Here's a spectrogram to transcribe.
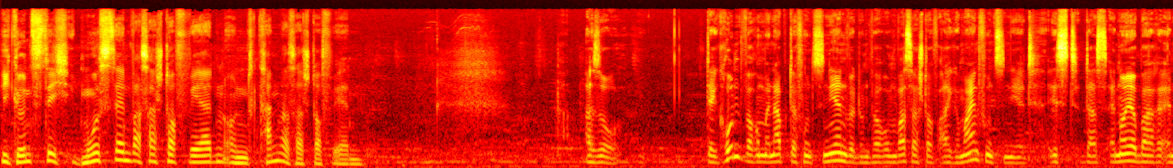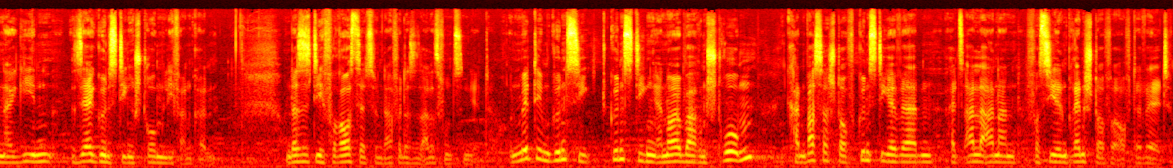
Wie günstig muss denn Wasserstoff werden und kann Wasserstoff werden? Also der Grund, warum Enapter funktionieren wird und warum Wasserstoff allgemein funktioniert, ist, dass erneuerbare Energien sehr günstigen Strom liefern können. Und das ist die Voraussetzung dafür, dass es das alles funktioniert. Und mit dem günstigen erneuerbaren Strom kann Wasserstoff günstiger werden als alle anderen fossilen Brennstoffe auf der Welt.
